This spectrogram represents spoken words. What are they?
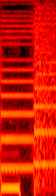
Música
